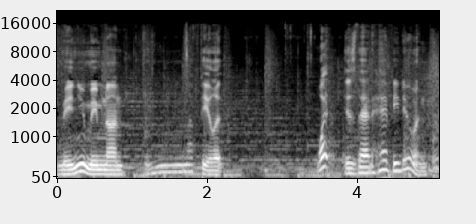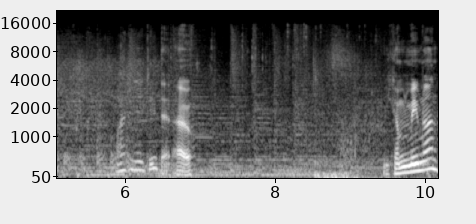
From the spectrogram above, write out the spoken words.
Me and you, Memnon. Mm, I feel it. What is that heavy doing? Why did it do that? Oh. You coming, Memnon?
